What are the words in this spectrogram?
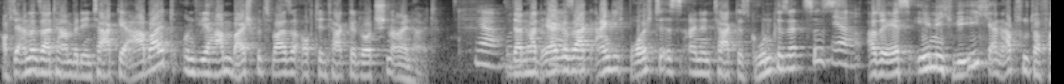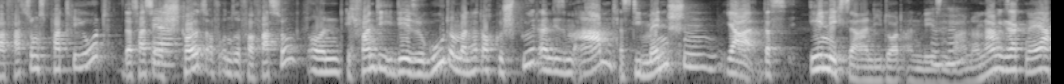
Auf der anderen Seite haben wir den Tag der Arbeit und wir haben beispielsweise auch den Tag der deutschen Einheit. Ja. Dann hat er ja. gesagt, eigentlich bräuchte es einen Tag des Grundgesetzes. Ja. Also er ist ähnlich wie ich, ein absoluter Verfassungspatriot. Das heißt, er ist stolz auf unsere Verfassung. Und ich fand die Idee so gut und man hat auch gespürt an diesem Abend, dass die Menschen ja das ähnlich sahen, die dort anwesend mhm. waren. Und dann haben wir gesagt, naja,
